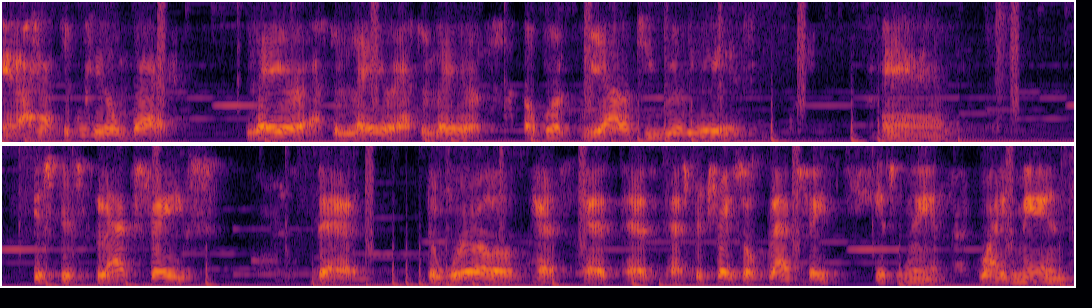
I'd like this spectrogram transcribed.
and I have to peel back layer after layer after layer of what reality really is. And it's this black face that the world has, has, has, has portrayed. So blackface is when white men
